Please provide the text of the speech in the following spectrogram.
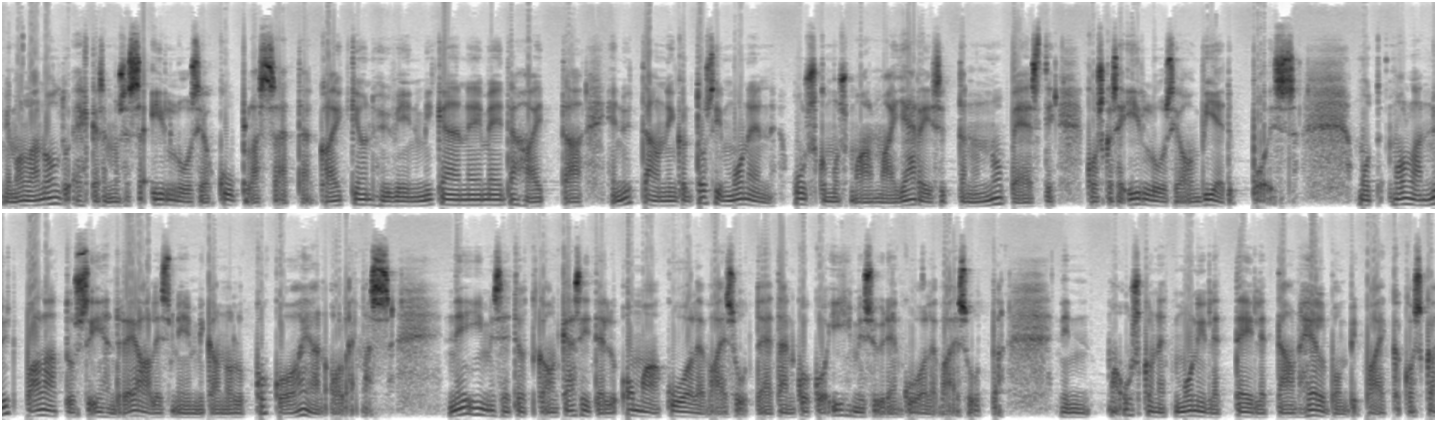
Ja me ollaan oltu ehkä semmoisessa illuusiokuplassa, että kaikki on hyvin, mikään ei meitä haittaa. Ja nyt tämä on niin tosi monen uskomusmaailmaa järisyttänyt nopeasti, koska se illuusio on viety pois. Mutta me ollaan nyt palattu siihen realismiin, mikä on ollut koko ajan olemassa ne ihmiset, jotka on käsitellyt omaa kuolevaisuutta ja tämän koko ihmisyyden kuolevaisuutta, niin mä uskon, että monille teille tämä on helpompi paikka, koska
